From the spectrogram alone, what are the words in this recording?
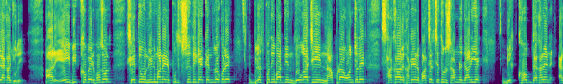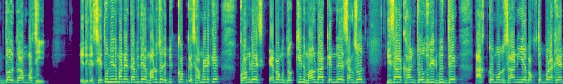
এলাকা জুড়ে। আর এই বিক্ষোভের ফসল সেতু নির্মাণের প্রতিশ্রুতিকে কেন্দ্র করে বৃহস্পতিবার দিন দোগাছি নাপড়া অঞ্চলের সাকার ঘাটের বাসের সেতুর সামনে দাঁড়িয়ে বিক্ষোভ দেখালেন একদল গ্রামবাসী। এদিকে সেতু নির্মাণের দাবিতে মানুষের বিক্ষোভকে সামনে রেখে কংগ্রেস এবং দক্ষিণ মালদা কেন্দ্রের সাংসদ ইসা খান চৌধুরীর বিরুদ্ধে আক্রমণ সানিয়ে বক্তব্য রাখেন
